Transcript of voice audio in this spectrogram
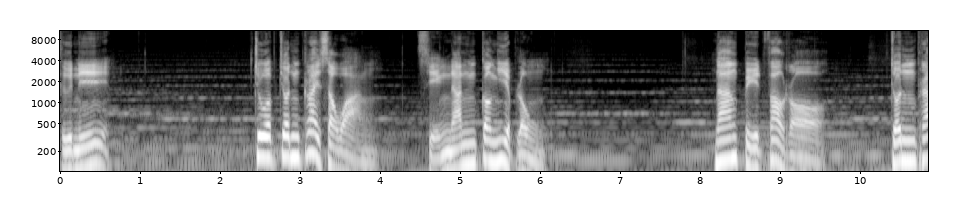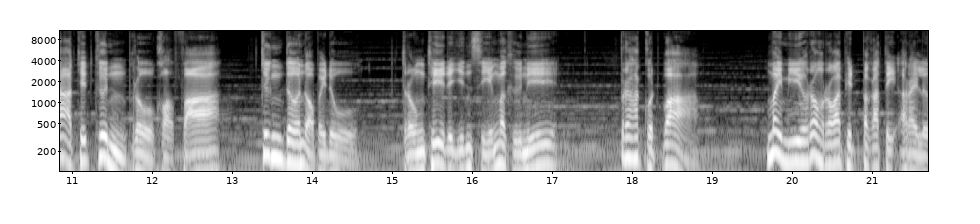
คืนนี้ จวบจนใกล้สว่าง เสียงนั้นก็เงียบลง นางปีดเฝ้ารอ จนพระอาทิตย์ขึ้นโผล่ขอบฟ้า จึงเดินออกไปดู ตรงที่ได้ยินเสียงเมื่อคืนนี้ ปรากฏว่า ไม่มีร่องรอยผิดปกติอะไรเล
